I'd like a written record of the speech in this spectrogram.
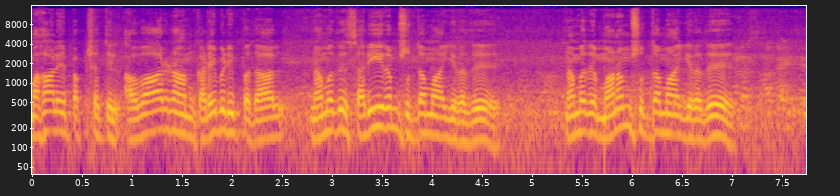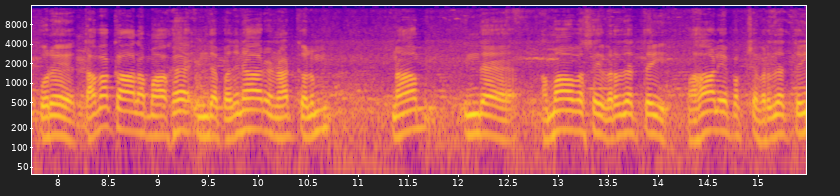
மகாலய பட்சத்தில் அவ்வாறு நாம் கடைபிடிப்பதால் நமது சரீரம் சுத்தமாகிறது. நமது மனம் சுத்தமாகிறது. ஒரு தவ காலமாக இந்த பதினாறு நாட்களும் நாம் இந்த அமாவாசை விரதத்தை மகாலயபக்ஷ விரதத்தை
